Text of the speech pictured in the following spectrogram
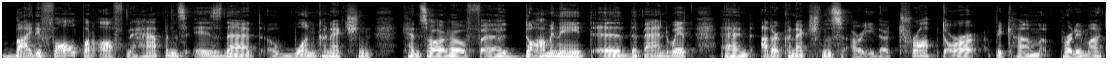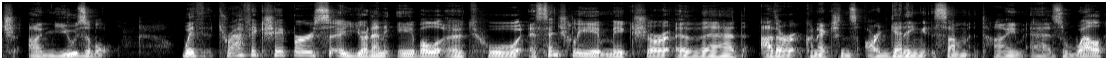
By default, what often happens is that one connection can sort of uh, dominate uh, the bandwidth and other connections are either dropped or become pretty much unusable unusable. With traffic shapers, uh, you're then able uh, to essentially make sure that other connections are getting some time as well,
